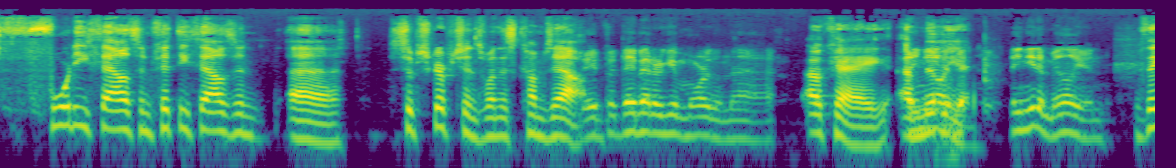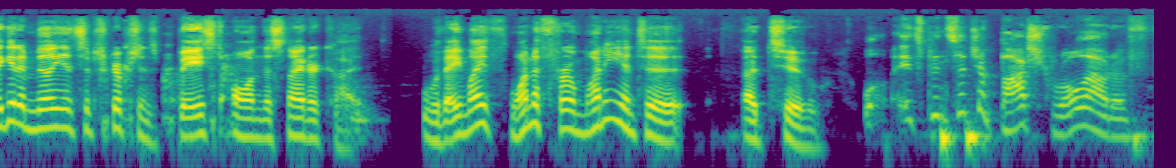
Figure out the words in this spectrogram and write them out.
40,000 50,000 uh subscriptions when this comes out. They, but they better get more than that. Okay, a They need million. they need a million. If they get a million subscriptions based on the Snyder cut, well, they might want to throw money into a two. Well, it's been such a botched rollout of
